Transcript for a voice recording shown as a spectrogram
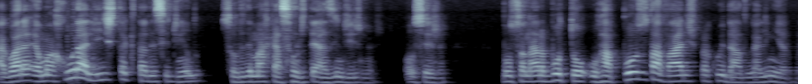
agora é uma ruralista que está decidindo sobre demarcação de terras indígenas. Ou seja, Bolsonaro botou o Raposo Tavares para cuidar do galinheiro.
